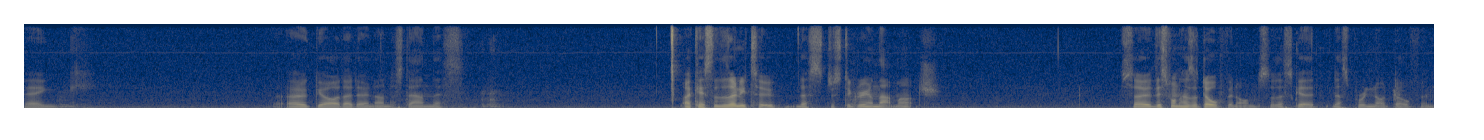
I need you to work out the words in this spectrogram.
think. Oh god, I don't understand this. Okay, so there's only two. Let's just agree on that much. So this one has a dolphin on, so let's get. A, that's probably not a dolphin.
